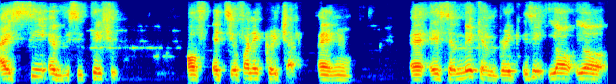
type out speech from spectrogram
I see a visitation of a theophanic creature and uh, it's a make and break. You see, your your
